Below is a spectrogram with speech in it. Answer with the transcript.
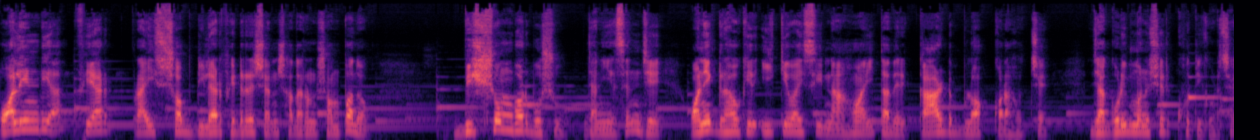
অল ইন্ডিয়া ফেয়ার প্রাইস সব ডিলার ফেডারেশন সাধারণ সম্পাদক বিশ্বম্ভর বসু জানিয়েছেন যে, অনেক গ্রাহকের ই কেওয়াইসি না হওয়ায় তাদের কার্ড ব্লক করা হচ্ছে, যা গরিব মানুষের ক্ষতি করছে।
